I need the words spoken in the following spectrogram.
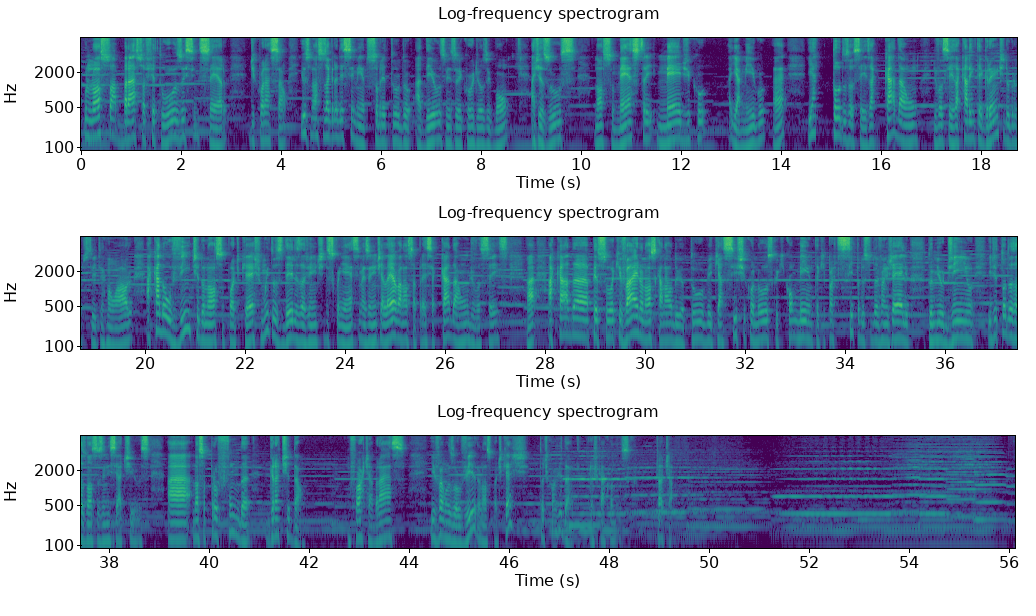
o nosso abraço afetuoso e sincero de coração e os nossos agradecimentos, sobretudo a Deus misericordioso e bom, a Jesus, nosso mestre, médico e amigo, né? e a todos vocês, a cada um de vocês, a cada integrante do Grupo Espírita Irmão Áureo, a cada ouvinte do nosso podcast. Muitos deles a gente desconhece, mas a gente eleva a nossa prece a cada um de vocês. Tá? A cada pessoa que vai no nosso canal do YouTube, que assiste conosco, que comenta, que participa do estudo do Evangelho, do Mildinho e de todas as nossas iniciativas. A nossa profunda gratidão. Um forte abraço e vamos ouvir o nosso podcast? Estou te convidando para ficar conosco. Tchau, tchau.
